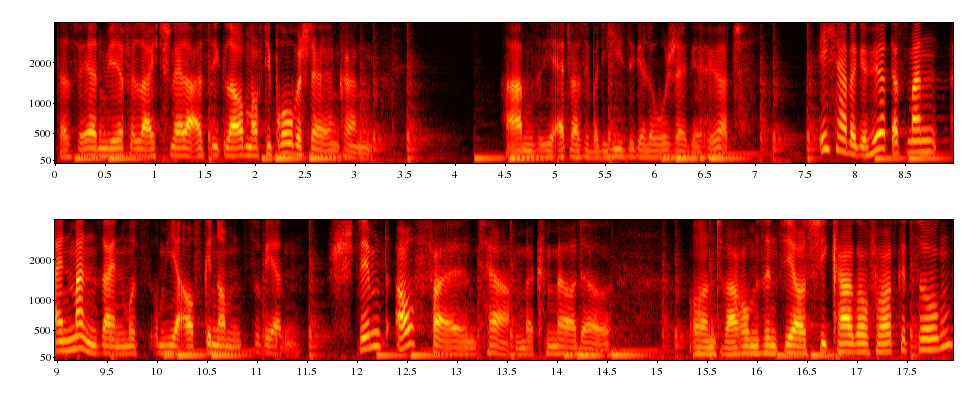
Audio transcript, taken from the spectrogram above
Das werden wir vielleicht schneller, als Sie glauben, auf die Probe stellen können. Haben Sie etwas über die hiesige Loge gehört? Ich habe gehört, dass man ein Mann sein muss, um hier aufgenommen zu werden. Stimmt auffallend, Herr McMurdo. Und warum sind Sie aus Chicago fortgezogen?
